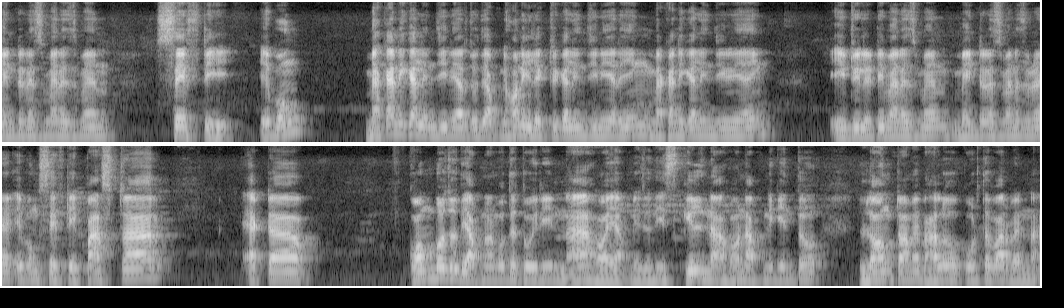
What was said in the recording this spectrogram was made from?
maintenance management safety এবং মেকানিক্যাল ইঞ্জিনিয়ার যদি আপনি হন electrical engineering mechanical engineering utility management maintenance management এবং সেফটি পাঁচটার একটা কম্বো যদি আপনার মধ্যে তৈরি না হয়, আপনি যদি স্কিল না হন, আপনি কিন্তু লং টার্মে ভালো করতে পারবেন না।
